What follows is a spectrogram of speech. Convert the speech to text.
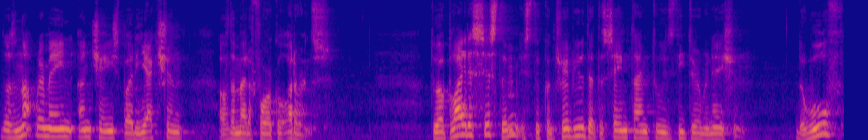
does not remain unchanged by the action of the metaphorical utterance. To apply the system is to contribute at the same time to its determination. The wolf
